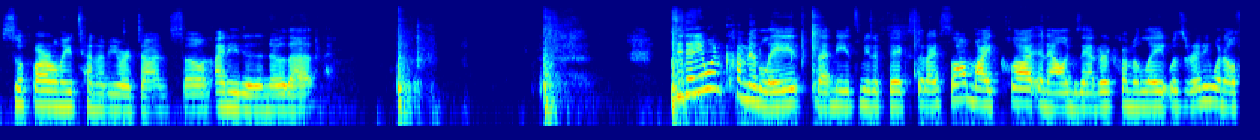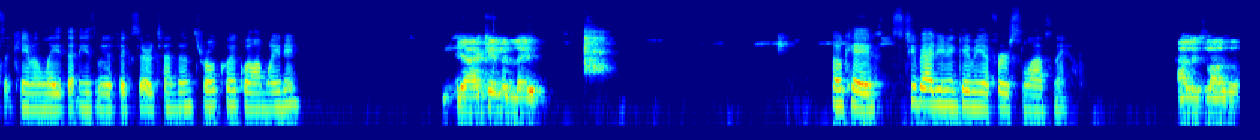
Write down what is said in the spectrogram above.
So far, only 10 of you are done, so I needed to know that. Did anyone come in late that needs me to fix it? I saw Mike Clot and Alexander come in late. Was there anyone else that came in late that needs me to fix their attendance real quick while I'm waiting? Yeah, I came in late. Okay, it's too bad you didn't give me a first and last name. Alex Lazo.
